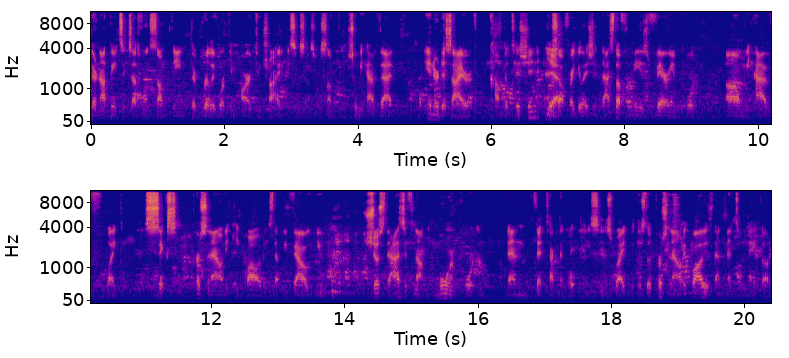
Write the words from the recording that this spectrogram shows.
they're not being successful in something, they're really working hard to try to be successful in something. So we have that inner desire of competition and Yeah. self-regulation. That stuff for me is very important. Um, we have like six personality key qualities that we value just as, if not more important than the technical pieces, right? Because the personality qualities, that mental makeup,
